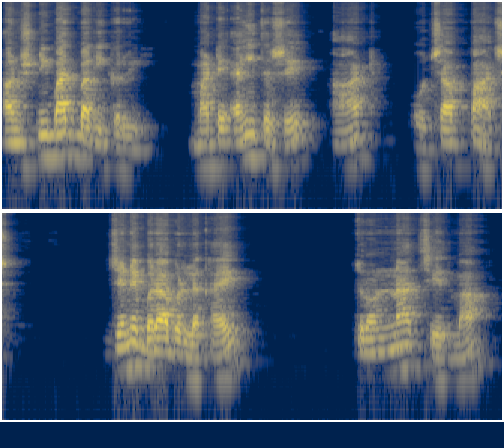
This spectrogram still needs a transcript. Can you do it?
અંશની બાદબાકી કરવી. માટે અહીં થશે આઠ ઓછા પાંચ. જેને બરાબર લખાય ત્રણના છેદમાં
